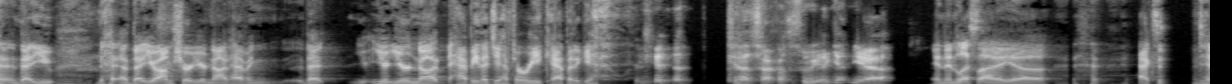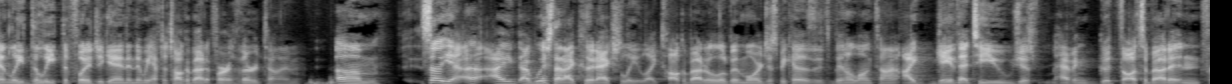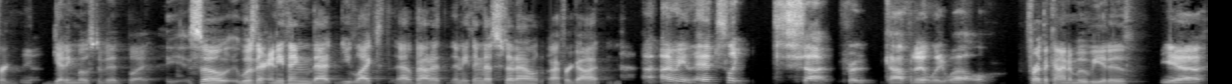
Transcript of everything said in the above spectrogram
And that you that you're i'm sure you're not having that you're you're not happy that you have to recap it again yeah. Gotta talk about this movie again. Yeah. and unless i uh accidentally delete the footage again and then we have to talk about it for a third time um so yeah i i wish that i could actually like talk about it a little bit more just because it's been a long time i gave that to you just having good thoughts about it and for Yeah. getting most of it but so was there anything that you liked about it anything that stood out i forgot I, mean, it's like shot pretty confidently well. for the kind of movie it is Yeah.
